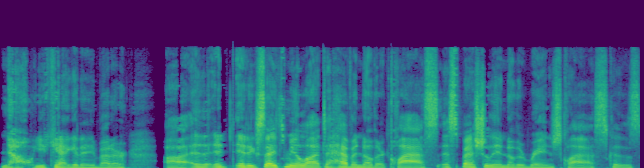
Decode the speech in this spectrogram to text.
No, you can't get any better. Uh, and it it excites me a lot to have another class, especially another ranged class, because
